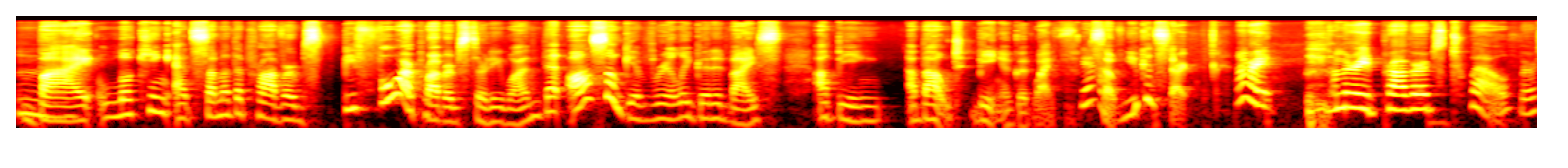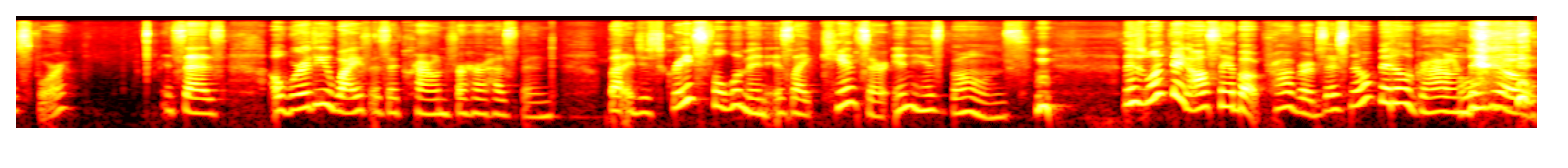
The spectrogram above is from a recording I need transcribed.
mm. by looking at some of the Proverbs before Proverbs 31 that also give really good advice of being, about being a good wife. Yeah. So you can start. All right. I'm going to read Proverbs 12, verse 4. It says, A worthy wife is a crown for her husband, but a disgraceful woman is like cancer in his bones. There's one thing I'll say about Proverbs. There's no middle ground. Oh, no.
